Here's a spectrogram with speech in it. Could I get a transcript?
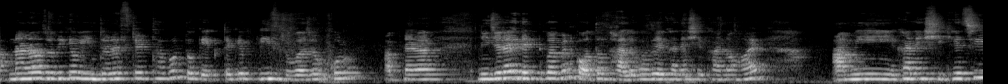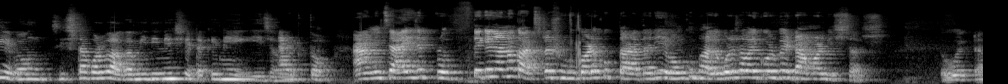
আপনারাও যদি কেউ ইন্টারেস্টেড থাকুন, তো কেকটাকে প্লিজ যোগাযোগ করুন। আপনারা নিজেরাই দেখতে পাবেন কত ভালোভাবে এখানে শেখানো হয়। আমি এখানে শিখেছি এবং চেষ্টা করব আগামী দিনে সেটাকে নিয়ে এগিয়ে যাওয়ার। একদম। আমি চাই যে প্রত্যেকে যেন কাজটা শুরু করে খুব তাড়াতাড়ি এবং খুব ভালো করে সবাই করবে এটা আমার বিশ্বাস। তো এটা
